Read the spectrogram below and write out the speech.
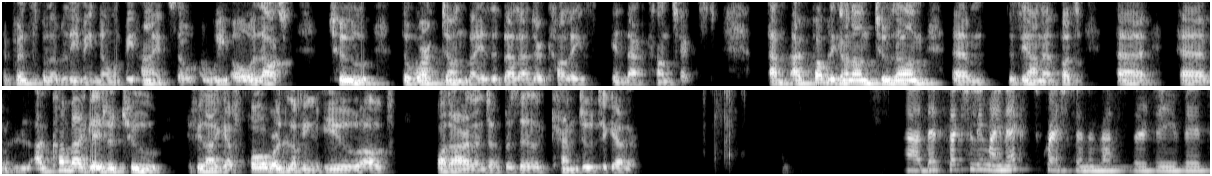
the principle of leaving no one behind. So we owe a lot to the work done by Izabella and her colleagues in that context. Um, I've probably gone on too long, um, Luciana, but uh, um, I'll come back later to, if you like, a forward looking view of what Ireland and Brazil can do together. Uh, that's actually my next question, Ambassador David.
